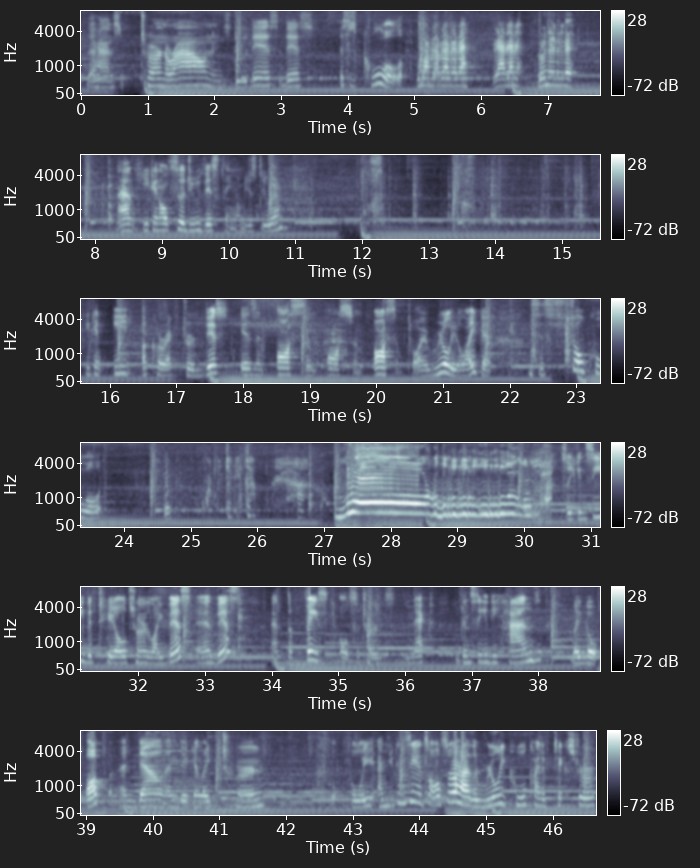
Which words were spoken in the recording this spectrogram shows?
The hands turn around and do this, this. This is cool. And he can also do this thing. Let me just do it. He can eat a character. This is an awesome, awesome, awesome toy. I really like it. This is so cool. Look. So you can see the tail turns like this and this, and the face also turns. The neck, you can see the hands like go up and down, and they can like turn fully. And you can see it also has a really cool kind of texture,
